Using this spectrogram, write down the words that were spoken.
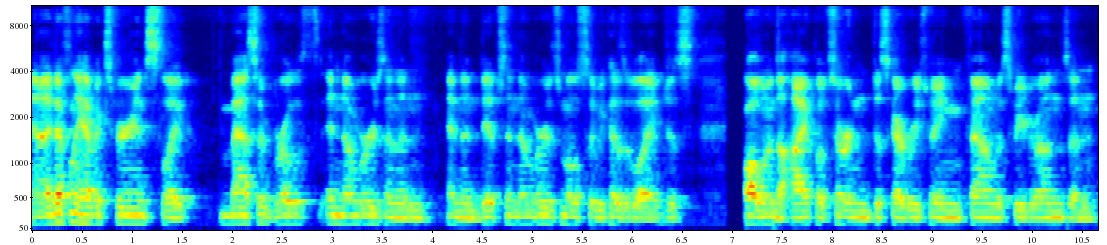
and I definitely have experienced like massive growth in numbers and then and then dips in numbers mostly because of like just following the hype of certain discoveries being found with speedruns and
